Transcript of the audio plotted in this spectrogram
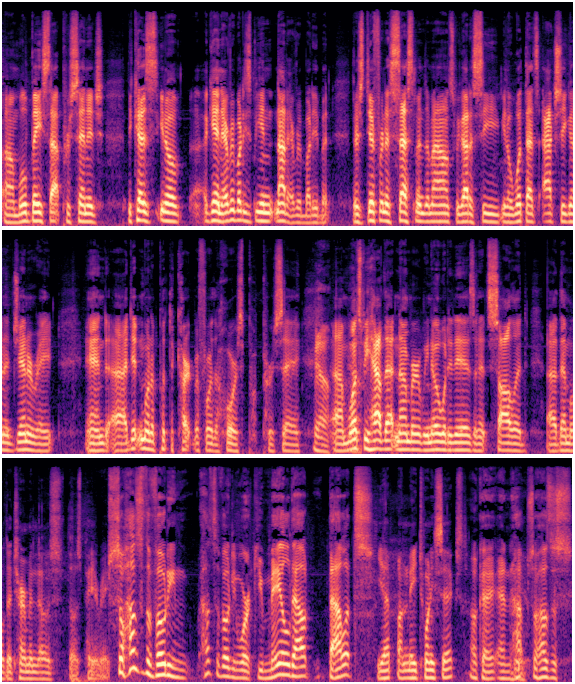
Um, we'll base that percentage because, you know, again, everybody's being not everybody, but there's different assessment amounts. We got to see, you know, what that's actually going to generate. And uh, I didn't want to put the cart before the horse per, per se. Yeah. Um, yeah. Once we have that number, we know what it is, and it's solid. Uh, then we'll determine those those pay rates. So how's the voting? How's the voting work? You mailed out ballots. Yep, on May 26th. Okay, and how, yeah. so how's this?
